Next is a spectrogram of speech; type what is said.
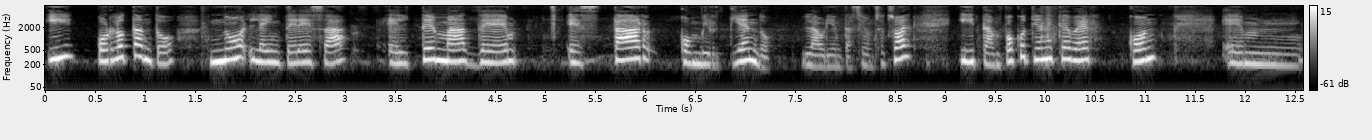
y por lo tanto no le interesa el tema de estar convirtiendo la orientación sexual y tampoco tiene que ver con em,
